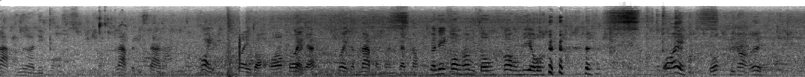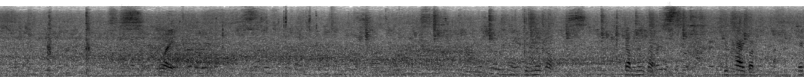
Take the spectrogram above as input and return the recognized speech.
ลาบเนื้อดิบลาบเป็นอีสานก้อยก้อยบอกอ๋อก้อยนะก้อยกับลาบมันเหมือนกันเนาะวันนี้กล้องเข้าตรงกล้องเบี้ยวโอ้ยตกพี่น้องเอ้ย ก้อยกินนี่ก่อนจำนี่ก่อนคิดไข่ก่อนเผ็ด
